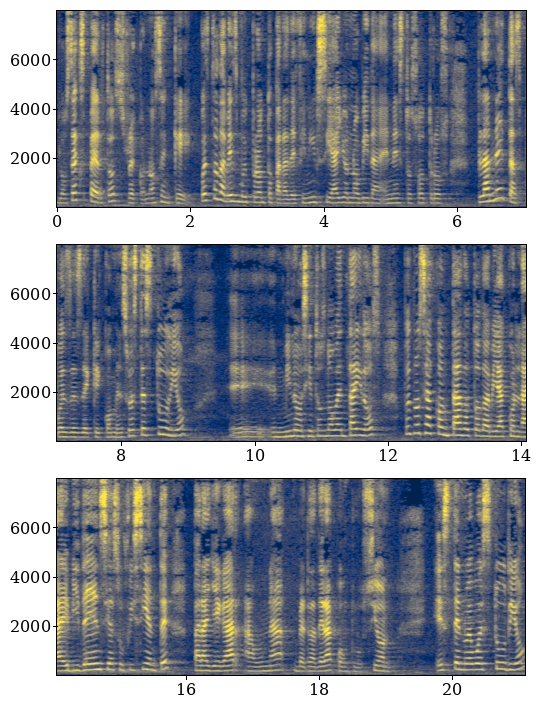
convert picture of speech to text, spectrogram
los expertos reconocen que pues todavía es muy pronto para definir si hay o no vida en estos otros planetas, pues desde que comenzó este estudio eh, en 1992, pues no se ha contado todavía con la evidencia suficiente para llegar a una verdadera conclusión. Este nuevo estudio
